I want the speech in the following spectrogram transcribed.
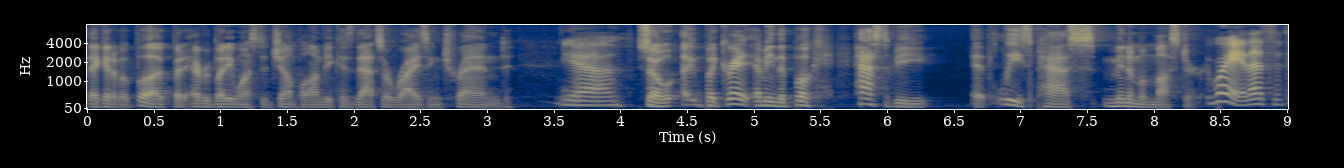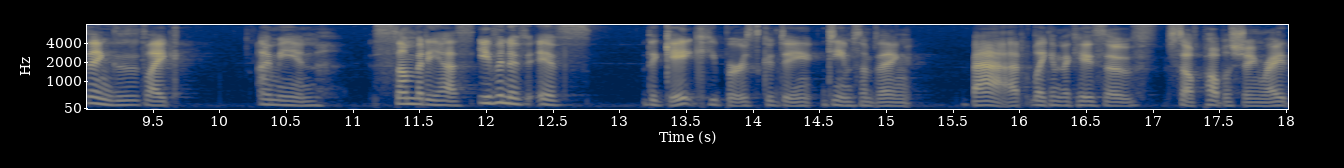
that good of a book, but everybody wants to jump on because that's a rising trend. Yeah. So, uh, but grant, I mean, the book has to be at least pass minimum muster. Right. That's the thing. Cause it's like, I mean, somebody has, even if, if the gatekeepers could de- deem something bad, like in the case of self publishing, right?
